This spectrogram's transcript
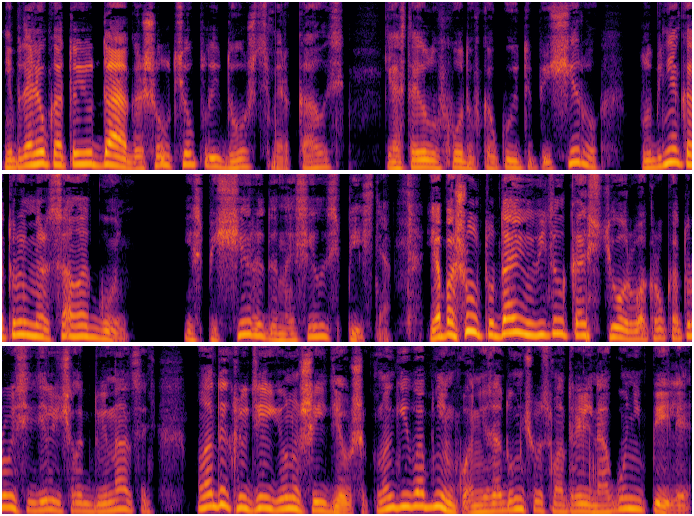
Неподалеку от Юдага шел теплый дождь, смеркалось. Я стоял у входа в какую-то пещеру, в глубине которой мерцал огонь. Из пещеры доносилась песня. Я пошел туда и увидел костер, вокруг которого сидели человек двенадцать молодых людей, юношей и девушек. Многие в обнимку, они задумчиво смотрели на огонь и пели.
